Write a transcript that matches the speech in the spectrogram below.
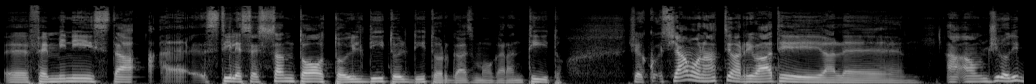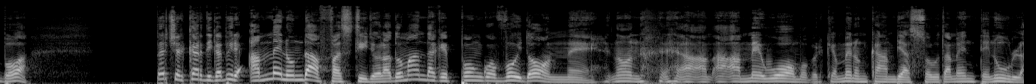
eh, femminista eh, stile 68, il dito, il dito, orgasmo garantito. Cioè, siamo un attimo arrivati alle, a, a un giro di boa per cercare di capire, a me non dà fastidio la domanda che pongo a voi donne, non a, a, a me uomo, perché a me non cambia assolutamente nulla.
